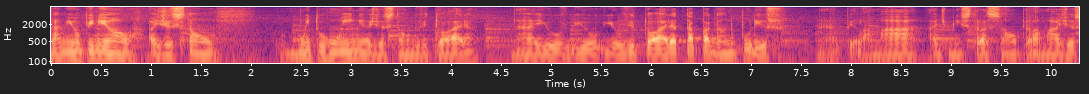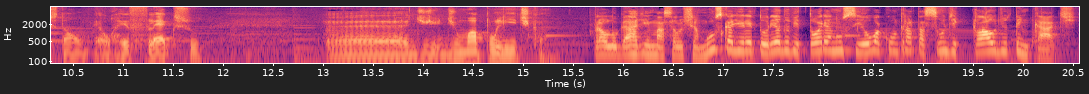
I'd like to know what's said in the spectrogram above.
Na minha opinião, a gestão muito ruim, a gestão do Vitória, né? e, o, e, o, e o Vitória está pagando por isso, né? pela má administração, pela má gestão. É o reflexo é, de, de uma política. Para o lugar de Marcelo Chamusca, a diretoria do Vitória anunciou a contratação de Cláudio Tencati.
